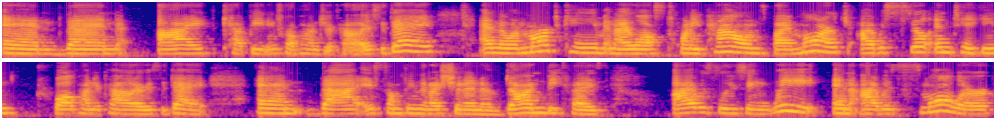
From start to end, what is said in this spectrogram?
and then I kept eating 1,200 calories a day. And then when March came and I lost 20 pounds by March, I was still intaking 1,200 calories a day, and that is something that I shouldn't have done because I was losing weight and I was smaller,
